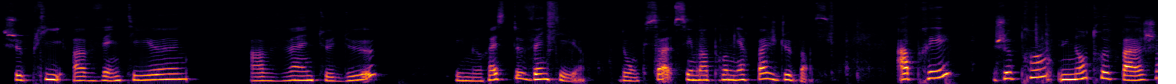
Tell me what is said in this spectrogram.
je plie à 21, à 22, il me reste 21. Donc ça, c'est ma première page de base. Après, je prends une autre page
